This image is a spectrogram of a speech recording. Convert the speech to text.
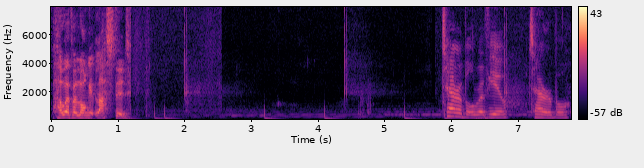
however long it lasted. Terrible review. Terrible.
